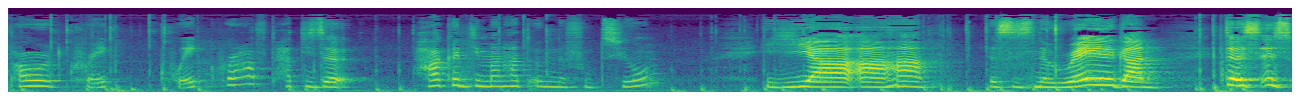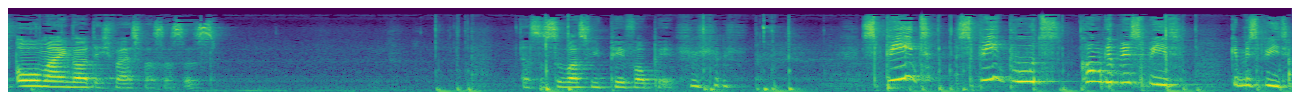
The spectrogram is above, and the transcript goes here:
Powered Quake, Quakecraft? Hat diese Hacke, die man hat, irgendeine Funktion? Ja, aha. Das ist eine Railgun. Das ist, oh mein Gott, ich weiß, was das ist. Das ist sowas wie PvP. Speed! Speed Boots! Komm, gib mir Speed. Gib mir Speed.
